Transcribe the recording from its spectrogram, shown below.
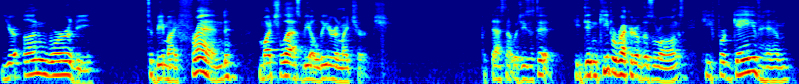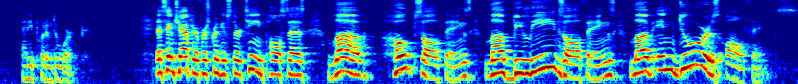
you're unworthy to be my friend, much less be a leader in my church. But that's not what Jesus did. He didn't keep a record of those wrongs, he forgave him and he put him to work. That same chapter, 1 Corinthians 13, Paul says, Love hopes all things, love believes all things, love endures all things.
